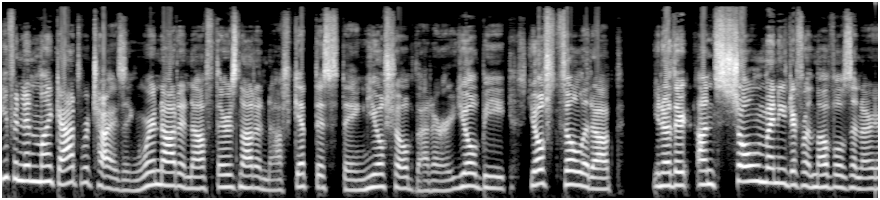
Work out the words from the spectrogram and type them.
even in like advertising, we're not enough, there's not enough. Get this thing, you'll feel better. You'll be you'll fill it up you know, there on so many different levels in our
